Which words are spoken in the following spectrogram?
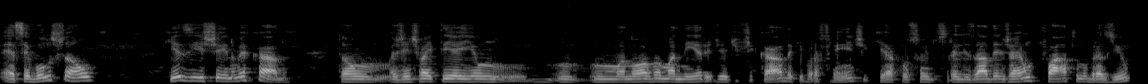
essa evolução que existe aí no mercado. Então, a gente vai ter aí um, um, uma nova maneira de edificar daqui para frente, que é a construção industrializada já é um fato no Brasil,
